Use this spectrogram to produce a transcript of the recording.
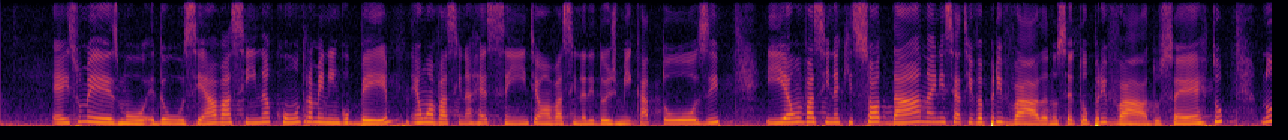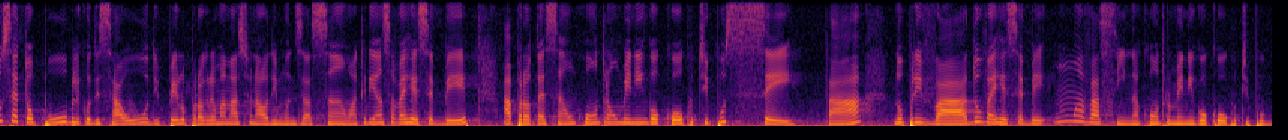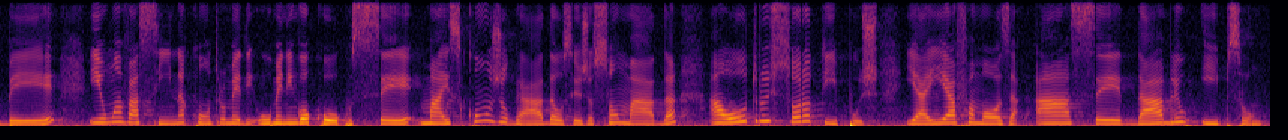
É isso mesmo, Edulce. A vacina contra meningo B é uma vacina recente, é uma vacina de 2014 e é uma vacina que só dá na iniciativa privada, no setor privado, certo? No setor público de saúde, pelo Programa Nacional de Imunização, a criança vai receber a proteção contra um meningococo tipo C, tá? No privado, vai receber uma vacina contra o meningococo tipo B e uma vacina contra o meningococo C, mais conjugada, ou seja, somada a outros sorotipos. E aí a famosa ACWY.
